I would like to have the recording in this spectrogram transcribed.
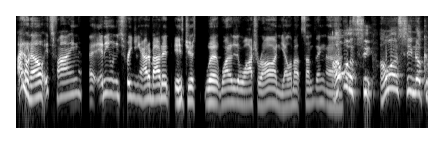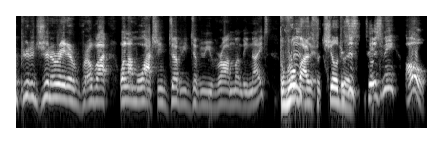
I don't know. It's fine. Uh, anyone who's freaking out about it is just w- wanted to watch Raw and yell about something. Uh, I want to see. I want to see no computer generated robot while I'm watching WWE Raw Monday nights. The what robot is, is for children. Is this Disney? Oh,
